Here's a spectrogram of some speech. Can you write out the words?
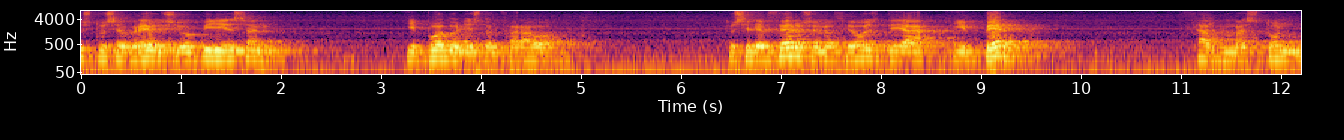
στους Εβραίους οι οποίοι ήσαν υπόδουλοι στον Φαραώ. Τους ελευθέρωσε ο Θεός δια υπέρ θαυμαστών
